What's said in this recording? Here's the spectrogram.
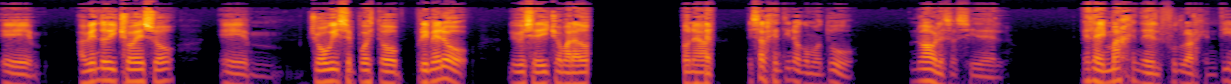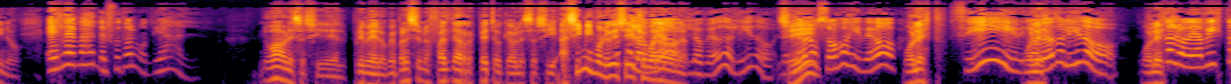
Eh, habiendo dicho eso, eh, yo hubiese puesto primero le hubiese dicho a Maradona es argentino como tú, no hables así de él. Es la imagen del fútbol argentino. Es la imagen del fútbol mundial. No hables así de él. Primero, me parece una falta de respeto que hables así. Así mismo le hubiese Lo dicho veo- Maradona. Lo veo dolido. Le ¿Sí? veo los ojos y veo... Molesto. Sí, lo veo dolido. Molesto. Nunca lo había visto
